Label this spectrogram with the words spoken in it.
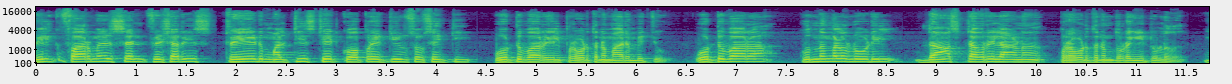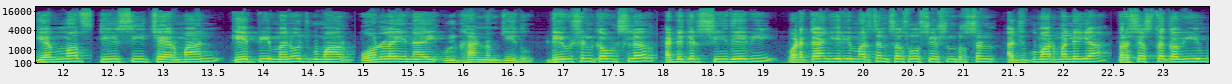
Milk farmers and fisheries trade multi state cooperative society ഓട്ടുപാറയിൽ പ്രവർത്തനം ആരംഭിച്ചു. ഓട്ടുപാറ കുന്നംകുളം റോഡിൽ ദാസ് ടവറിലാണ് പ്രവർത്തനം തുടങ്ങിയിട്ടുള്ളത്. M F T C chairman K P Manoj Kumar ഓൺലൈനായി ഉദ്ഘാടനം ചെയ്തു. Division councillor advocate Sreedevi Vadakkanchery merchants association president Ajith Kumar Mallayya പ്രശസ്ത കവിയും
